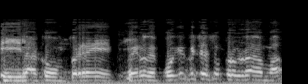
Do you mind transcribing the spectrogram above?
y la compré, pero después que escuché su programa,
